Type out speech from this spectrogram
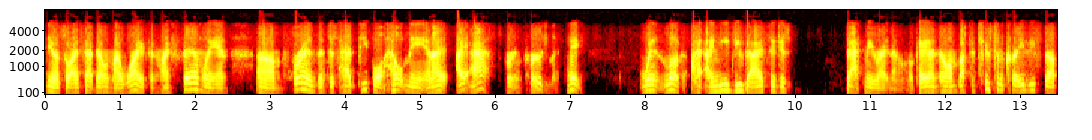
you know, so I sat down with my wife and my family and um, friends and just had people help me. And I, I asked for encouragement. Hey, when look, I, I need you guys to just back me right now, okay? I know I'm about to do some crazy stuff.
